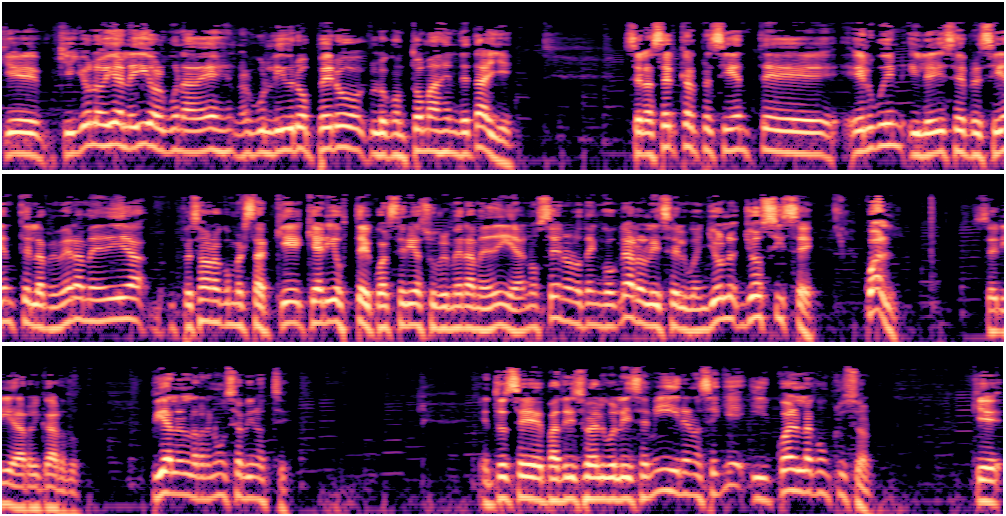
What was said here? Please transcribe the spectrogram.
que, que yo lo había leído alguna vez en algún libro, pero lo contó más en detalle se le acerca al presidente Elwin y le dice, presidente, la primera medida, empezaron a conversar, ¿qué, haría usted? ¿Cuál sería su primera medida? No sé, no lo tengo claro, le dice Elwin. Yo, yo sí sé. ¿Cuál sería, Ricardo? Pídale la renuncia a Pinochet. Entonces Patricio Elwin le dice, mire, no sé qué, ¿y cuál es la conclusión? Que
